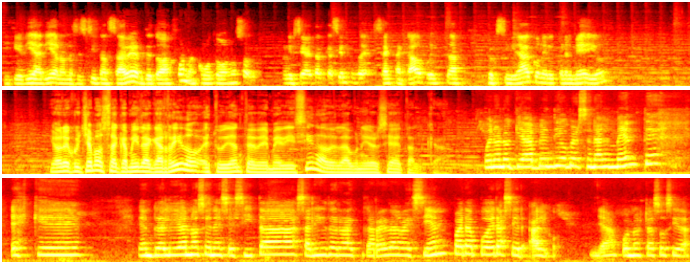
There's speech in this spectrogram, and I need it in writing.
y que día a día lo necesitan saber de todas formas, como todos nosotros. La Universidad de Talca siempre se ha destacado por esta proximidad con el, con el medio. Y ahora escuchamos a Camila Garrido, estudiante de medicina de la Universidad de Talca. Bueno, lo que he aprendido personalmente es que en realidad no se necesita salir de la carrera recién para poder hacer algo. ¿ya? por nuestra sociedad.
